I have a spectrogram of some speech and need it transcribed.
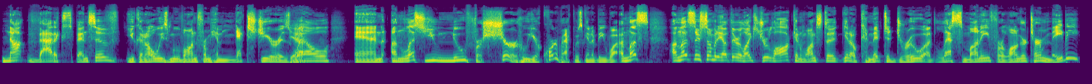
not that expensive. You can always move on from him next year as Yeah. well. And unless you knew for sure who your quarterback was going to be, unless unless there's somebody out there who likes Drew Lock and wants to, you know, commit to Drew at less money for a longer term, maybe.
